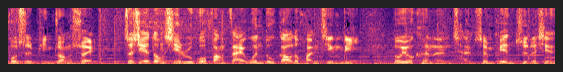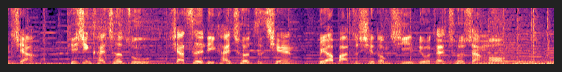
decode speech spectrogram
或是瓶装水，这些东西如果放在温度高的环境里，都有可能产生变质的现象。提醒开车族，下次离开车子前，不要把这些东西留在车上哦。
